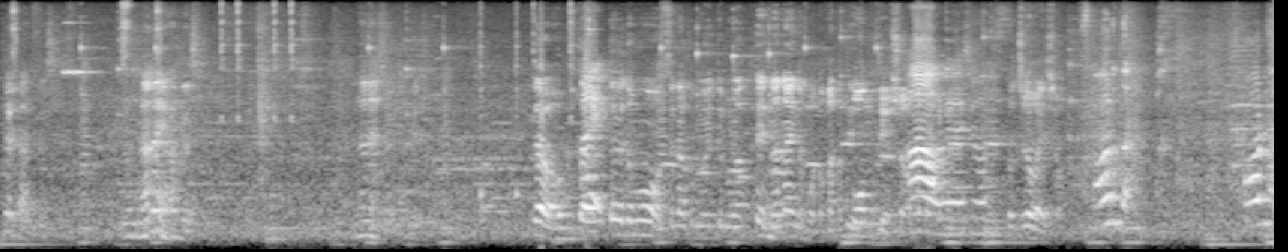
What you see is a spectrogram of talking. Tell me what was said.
どうしたんですか7位発表です7位しか？発表ですじゃあお二人。とも背中向いてもらって7位の方の方ポンっていう人。あーお願いします。どっちの方がいいでしょ。う触るな触るな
